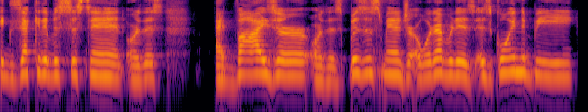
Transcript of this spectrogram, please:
executive assistant or this advisor or this business manager or whatever it is is going to be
